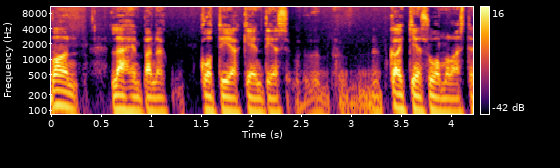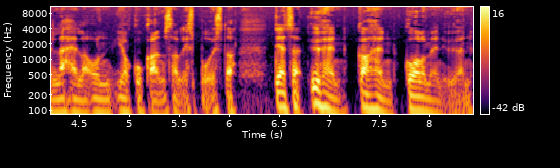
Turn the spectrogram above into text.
vaan lähempänä kotia kenties kaikkien suomalaisten lähellä on joku kansallispuisto. Tiedätkö, yhden, kahden, kolmen yön.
